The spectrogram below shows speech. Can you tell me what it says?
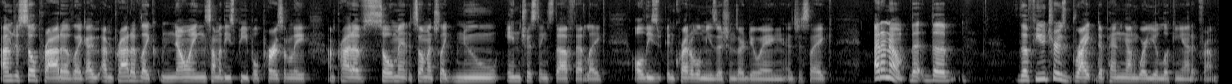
I'm just so proud of. Like, I, I'm proud of like knowing some of these people personally. I'm proud of so many, so much like new, interesting stuff that like all these incredible musicians are doing. It's just like, I don't know. The the the future is bright depending on where you're looking at it from.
